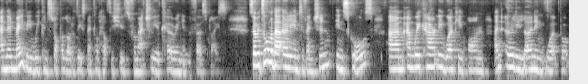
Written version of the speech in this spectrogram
and then maybe we can stop a lot of these mental health issues from actually occurring in the first place so it's all about early intervention in schools um, and we're currently working on an early learning workbook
